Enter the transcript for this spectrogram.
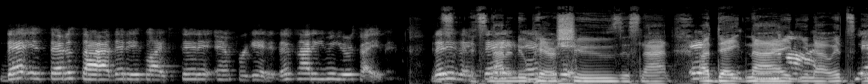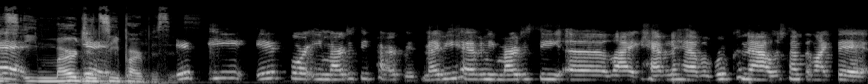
that is set aside. That is like set it and forget it. That's not even your savings. It's, it's not a new pair of shoes. It's not it's, a date night. Not. You know, it's yes. it's emergency yes. purposes. It's it's for emergency purpose. Maybe you have an emergency, uh, like having to have a root canal or something like that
